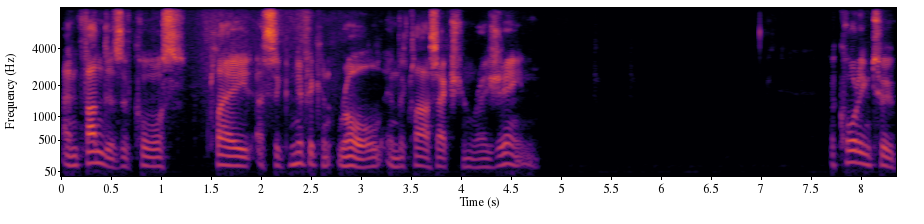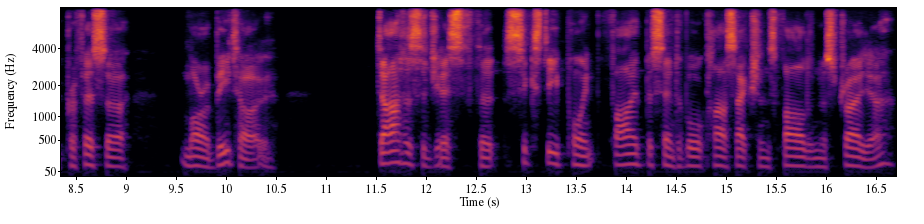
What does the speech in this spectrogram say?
and funders, of course, played a significant role in the class action regime. According to Professor Morabito, Data suggests that 60.5% of all class actions filed in Australia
